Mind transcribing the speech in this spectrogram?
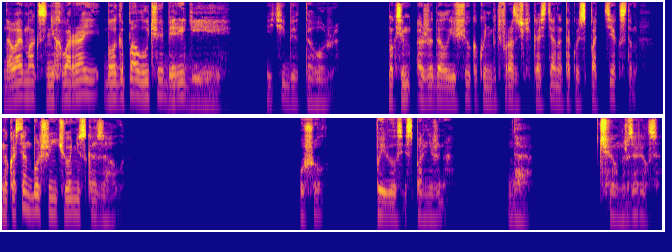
Давай, Макс, не хворай, благополучие береги. И тебе того же. Максим ожидал еще какой-нибудь фразочки Костяна, такой с подтекстом, но Костян больше ничего не сказал. Ушел. Появилась из спальни жена. Да. Че он разорялся?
